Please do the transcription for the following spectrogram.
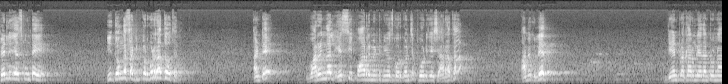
పెళ్ళి చేసుకుంటే ఈ దొంగ సర్టిఫికేట్ కూడా రద్దు అవుతుంది అంటే వరంగల్ ఎస్సీ పార్లమెంటు నియోజకవర్గం నుంచి పోటీ చేసే అర్హత ఆమెకు లేదు. దేని ప్రకారం లేదంటున్నా?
